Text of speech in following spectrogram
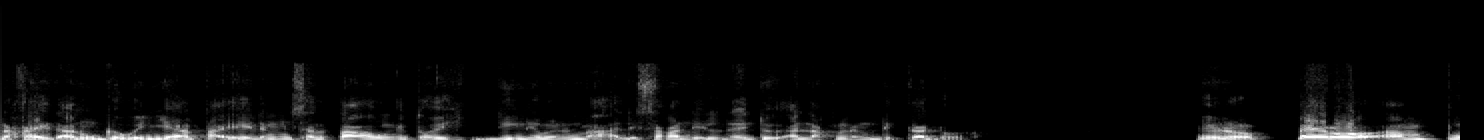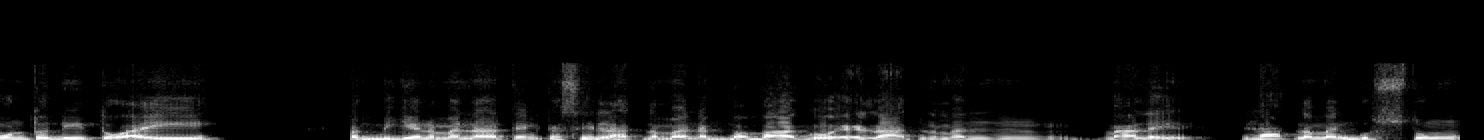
na kahit anong gawin yata eh ng isang taong ito, eh, hindi naman maalis sa kanila na ito anak ng diktador. You know, pero ang punto dito ay pagbigyan naman natin kasi lahat naman nagbabago eh. Lahat naman malay, lahat naman gustong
